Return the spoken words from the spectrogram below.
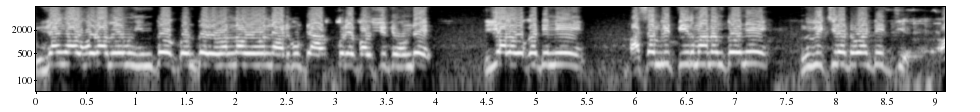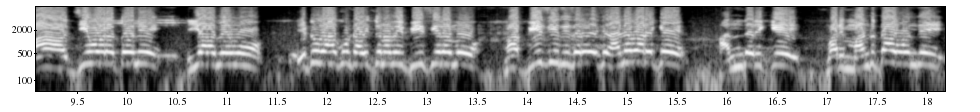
నిజంగా కూడా మేము ఇంతో కొంత ఎవరినో ఓల్ని అడుగుంటే అడుక్కునే పరిస్థితి ఉండే. ఇవాళ ఒకటిని అసెంబ్లీ తీర్మానంతోని నువ్వు ఇచ్చినటువంటి జీ- జీవోలతోని ఇవాళ మేము ఎటు కాకుండా అవుతున్నాం ఈ బీసీలము. మా బీసీ రిజర్వేషన్ అనే వారికే అందరికీ మరి మండుతా ఉంది.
